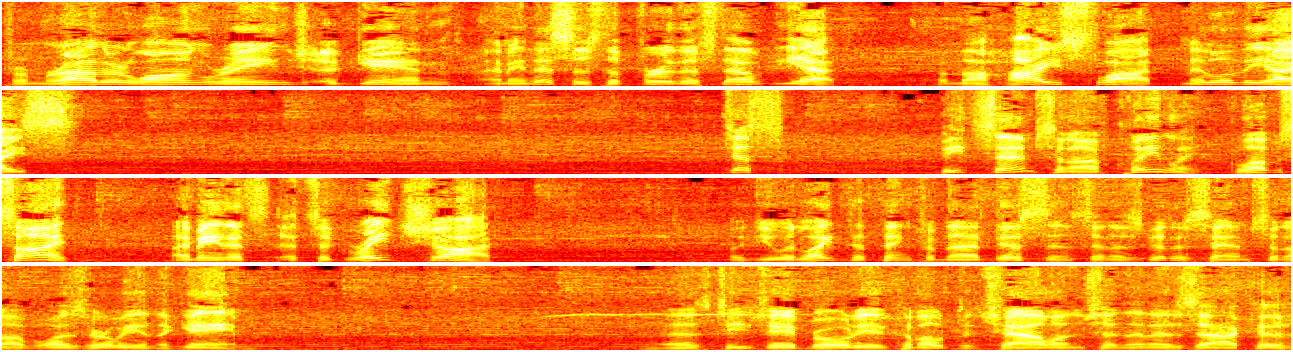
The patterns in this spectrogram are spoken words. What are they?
From rather long range, again, I mean, this is the furthest out yet. From the high slot, middle of the ice. Just beat Samsonov cleanly, glove side. I mean, it's it's a great shot, but you would like to think from that distance, and as good as Samsonov was early in the game, as TJ Brodie had come out to challenge, and then as Zacha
